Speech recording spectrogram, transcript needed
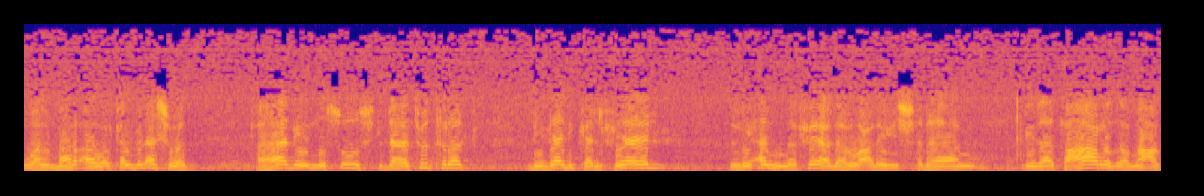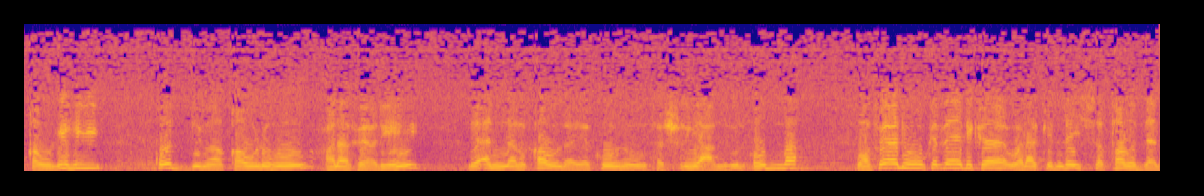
والمرأة والكلب الأسود. فهذه النصوص لا تترك لذلك الفعل لأن فعله عليه السلام إذا تعارض مع قوله قدم قوله على فعله لأن القول يكون تشريعا للأمة وفعله كذلك ولكن ليس طردا.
